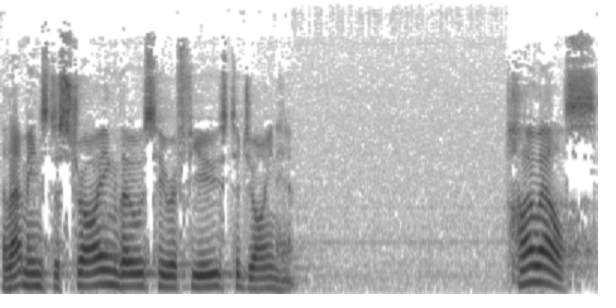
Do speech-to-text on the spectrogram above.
And that means destroying those who refuse to join him. How else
